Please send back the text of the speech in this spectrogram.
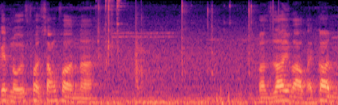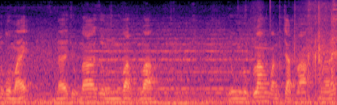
kết nối phần, xong phần phần dây vào cái cần của máy. Đấy, chúng ta dùng vặn vào dùng lục lăng vặn chặt vào. Đấy.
